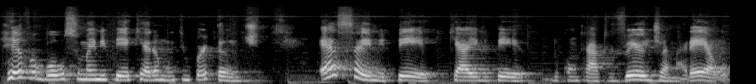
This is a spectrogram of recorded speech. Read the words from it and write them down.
Revogou-se uma MP que era muito importante, essa MP, que é a MP do contrato verde amarelo,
